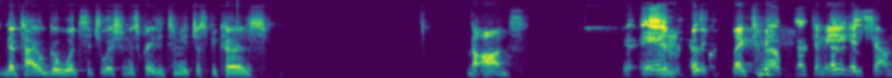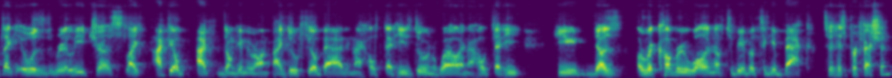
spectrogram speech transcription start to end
the Tiger Woods situation is crazy to me just because the odds. Yeah, and we got, Really, like to me uh, got- to me it news- sounds like it was really just like i feel i don't get me wrong i do feel bad and i hope that he's doing well and i hope that he he does a recovery well enough to be able to get back to his profession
